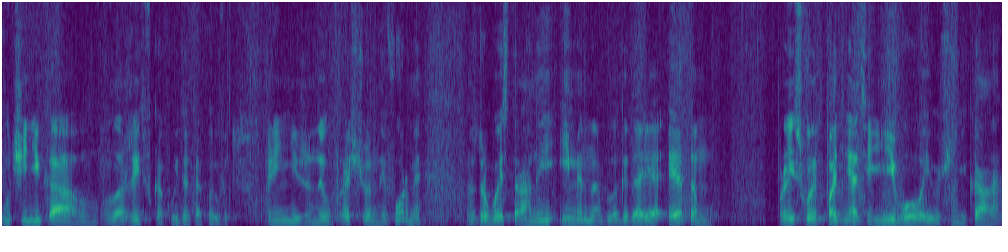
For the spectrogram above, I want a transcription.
ученика вложить в какой-то такой вот приниженной, упрощенной форме. С другой стороны, именно благодаря этому происходит поднятие его и ученика,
